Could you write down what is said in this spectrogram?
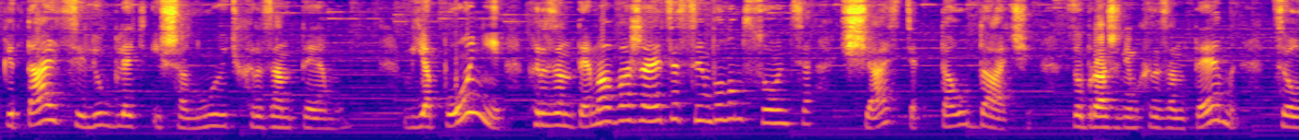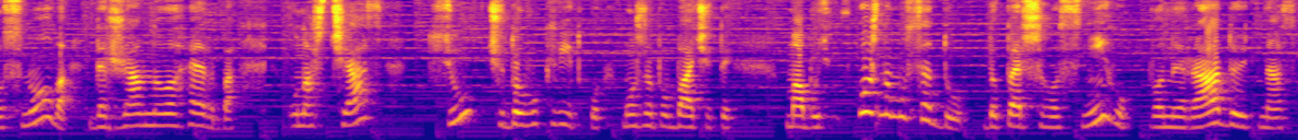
китайці люблять і шанують хризантему. В Японії хризантема вважається символом сонця, щастя та удачі. Зображенням хризантеми це основа державного герба. У наш час цю чудову квітку можна побачити, мабуть, в кожному саду. До першого снігу вони радують нас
